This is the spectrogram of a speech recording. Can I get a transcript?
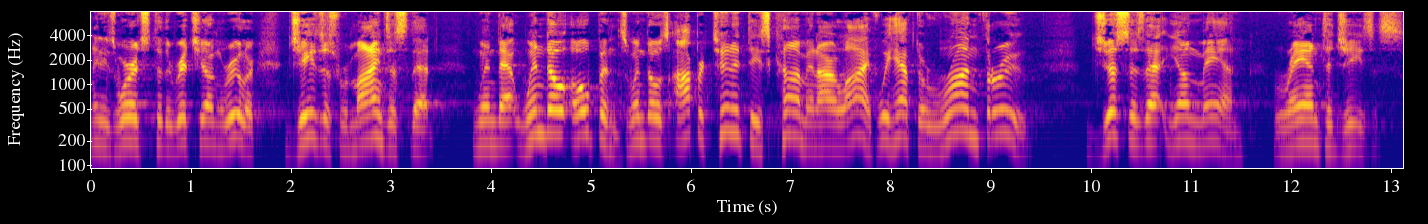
In his words to the rich young ruler, Jesus reminds us that when that window opens, when those opportunities come in our life, we have to run through, just as that young man ran to Jesus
